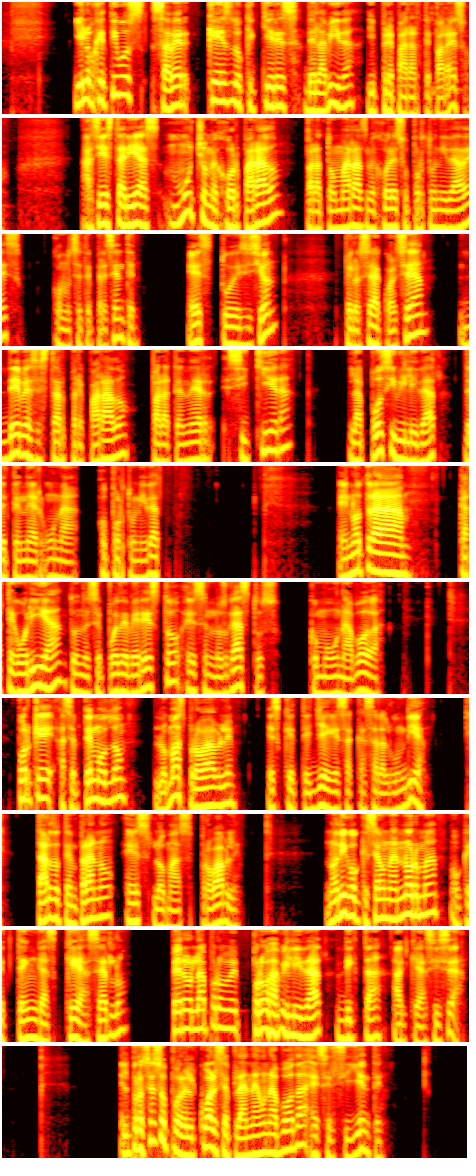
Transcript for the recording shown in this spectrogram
Y el objetivo es saber qué es lo que quieres de la vida y prepararte para eso. Así estarías mucho mejor parado para tomar las mejores oportunidades cuando se te presenten. Es tu decisión, pero sea cual sea, debes estar preparado para tener siquiera la posibilidad de tener una oportunidad. En otra categoría donde se puede ver esto es en los gastos, como una boda. Porque, aceptémoslo, lo más probable es que te llegues a casar algún día. Tardo o temprano es lo más probable. No digo que sea una norma o que tengas que hacerlo, pero la probabilidad dicta a que así sea. El proceso por el cual se planea una boda es el siguiente.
